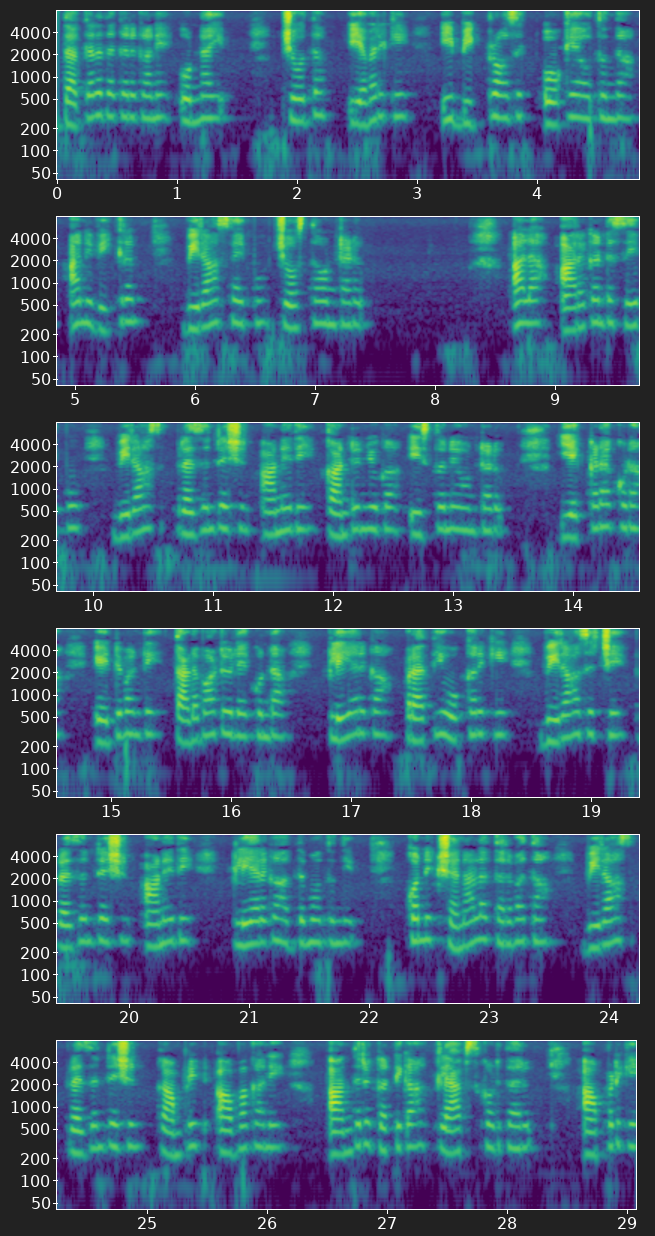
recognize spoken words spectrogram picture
దగ్గర దగ్గరగానే ఉన్నాయి. చూద్దాం ఎవరికి ఈ బిగ్ ప్రాజెక్ట్ ఓకే అవుతుందా అని విక్రమ్ విరాస్ వైపు చూస్తూ ఉంటాడు. అలా అరగంట సేపు విరాస్ ప్రజెంటేషన్ అనేది కంటిన్యూగా ఇస్తూనే ఉంటాడు. ఎక్కడా కూడా ఎటువంటి తడబాటు లేకుండా క్లియర్గా ప్రతి ఒక్కరికి విరాజ్ ఇచ్చే ప్రజెంటేషన్ అనేది క్లియర్గా అర్థమవుతుంది. కొన్ని క్షణాల తర్వాత విరాస్ ప్రజెంటేషన్ కంప్లీట్ అవ్వగానే అందరూ గట్టిగా క్లాప్స్ కొడతారు. అప్పటికే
